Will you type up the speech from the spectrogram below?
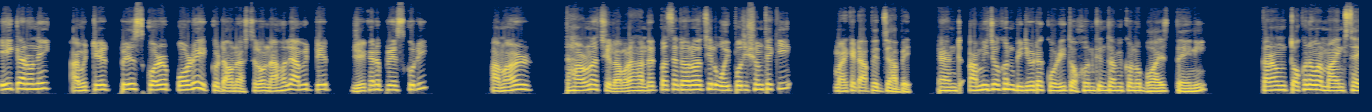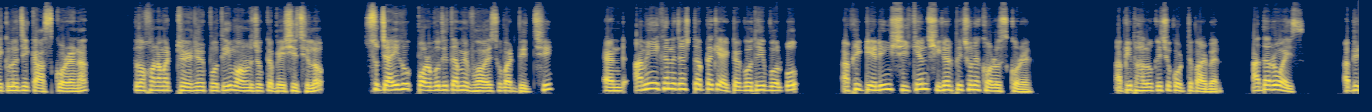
এই কারণেই আমি ট্রেড প্রেস করার পরে একটু ডাউন আসছিল। না হলে আমি ট্রেড যেখানে প্রেস করি, আমার ধারণা ছিল, আমার হান্ড্রেড পার্সেন্ট ধারণা ছিল ওই পজিশন থেকেই মার্কেট আপে যাবে। অ্যান্ড আমি যখন ভিডিওটা করি, তখন কিন্তু আমি কোনো ভয়েস দেইনি। কারণ তখন আমার মাইন্ড সাইকোলজি কাজ করে না। তখন আমার ট্রেডের প্রতি মনোযোগটা বেশি ছিল। সো যাই হোক, পরবর্তীতে আমি ভয়েস ওভার দিচ্ছি। অ্যান্ড আমি এখানে জাস্ট আপনাকে একটা কথাই বলব। আপনি ট্রেডিং শিখেন, শিখার পিছনে খরচ করেন। আপনি ভালো কিছু করতে পারবেন। আদারওয়াইজ আপনি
